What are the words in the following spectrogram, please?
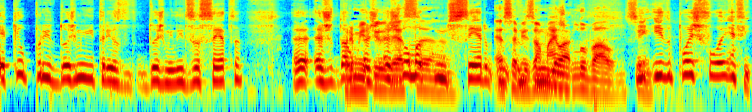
aquele período de 2013-2017 ajudou-me ajudou a conhecer essa visão melhor. mais global. E, e, depois foi, enfim,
